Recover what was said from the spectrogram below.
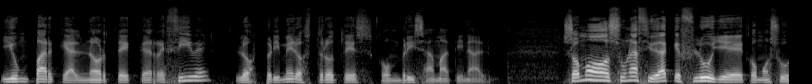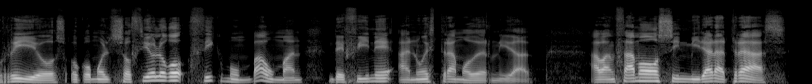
y un parque al norte que recibe los primeros trotes con brisa matinal. Somos una ciudad que fluye como sus ríos o como el sociólogo Zygmunt Bauman define a nuestra modernidad. Avanzamos sin mirar atrás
